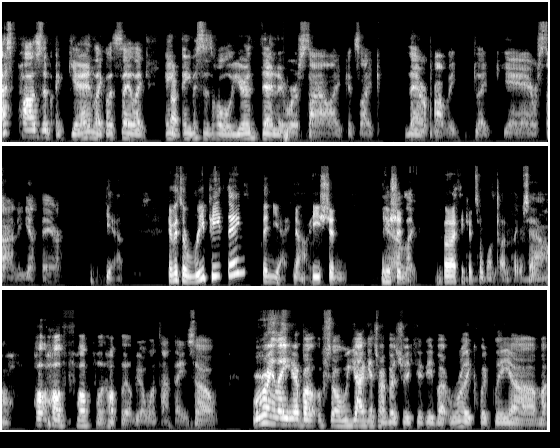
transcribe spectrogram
tests positive again, like let's say like and, Alright. and he misses the whole year, then it we're starting like it's like they're probably like yeah we're starting to get there. Yeah. If it's a repeat thing, then yeah, no, he shouldn't. He Yeah, shouldn't. like but I think it's a one-time thing. So yeah, ho- ho- ho- hopefully hopefully it'll be a one time thing. So we're running late here, but so we gotta get to our bets really quickly. But really quickly, um,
